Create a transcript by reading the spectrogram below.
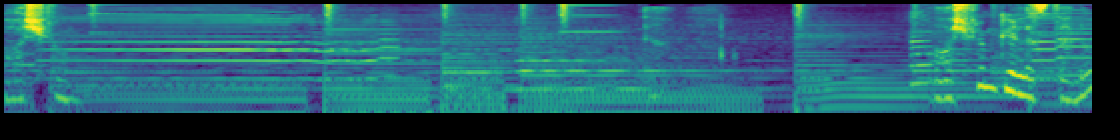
వాష్రూమ్. వాష్రూమ్కి వెళ్ళొస్తాను.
